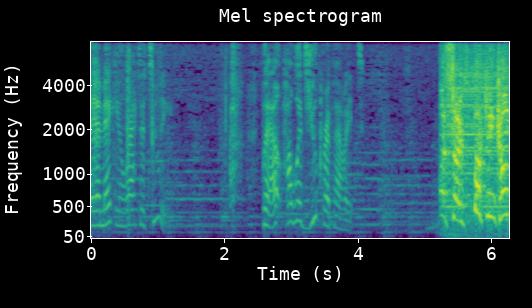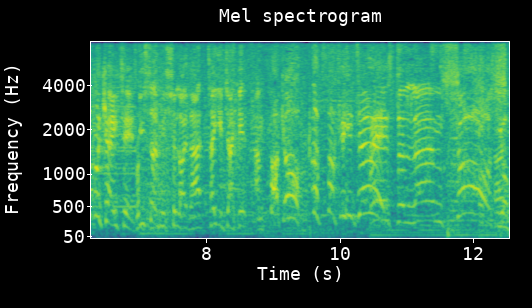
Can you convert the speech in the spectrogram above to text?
I am making ratatouille. Well, how would you prepare it? What's so fucking complicated? You serve me shit like that, take your jacket and fuck off! What the fuck are you doing? Where's the lamb sauce? You're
